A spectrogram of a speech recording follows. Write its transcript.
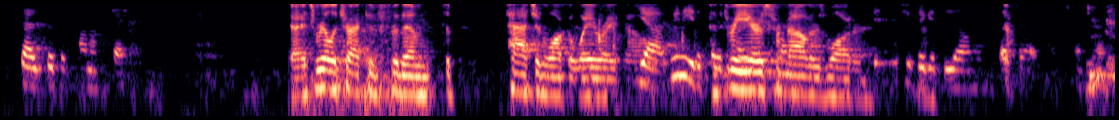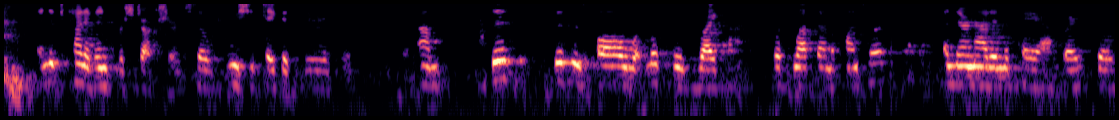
says that the tunnel's fixed. Yeah, it's real attractive for them to patch and walk away right now. Yeah, we need a. And three third-party years from now, there's water. It's too big a deal. That's right. That's right. And it's kind of infrastructure, so we should take it seriously. Um, this, this is all what looks as Rycon, what's left on the punch list, and they're not in the pay app, right? So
